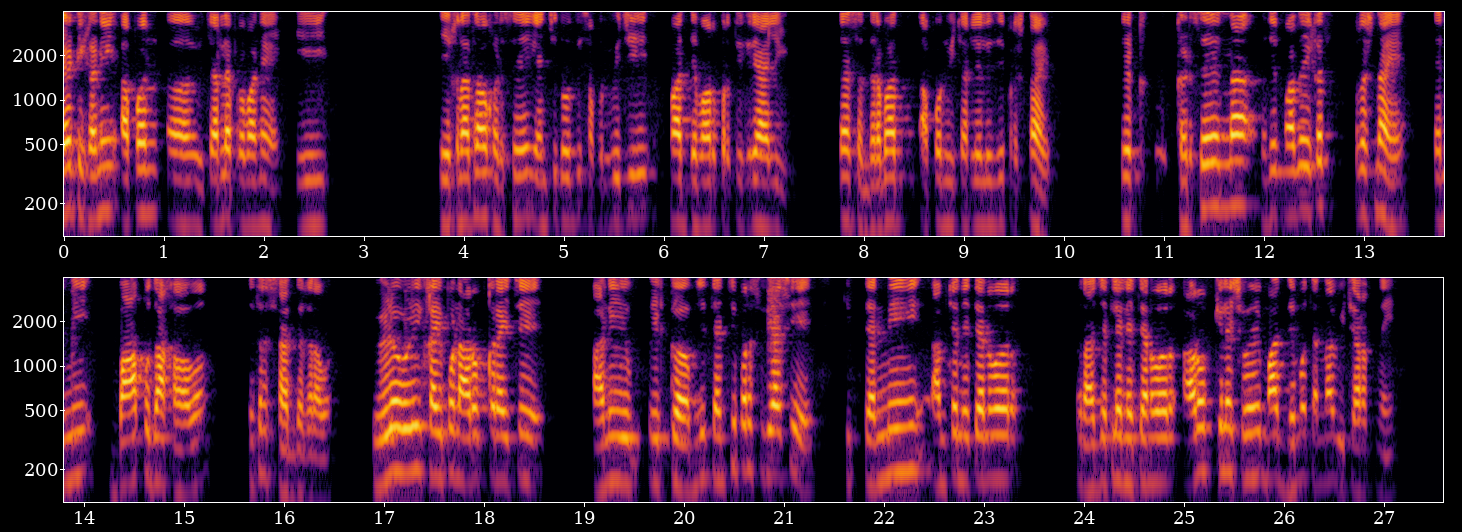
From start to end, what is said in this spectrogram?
या ठिकाणी आपण विचारल्याप्रमाणे की एकनाथराव खडसे यांची दोन दिवसापूर्वी जी माध्यमावर प्रतिक्रिया आली त्या संदर्भात आपण विचारलेले जे प्रश्न आहेत ते यांना म्हणजे माझा एकच प्रश्न आहे त्यांनी बाप दाखवावं तर श्राद्ध करावं. वेळोवेळी काही पण आरोप करायचे आणि एक म्हणजे त्यांची परिस्थिती अशी आहे की त्यांनी आमच्या नेत्यांवर राज्यातल्या नेत्यांवर आरोप केल्याशिवाय माध्यम त्यांना विचारत नाही.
